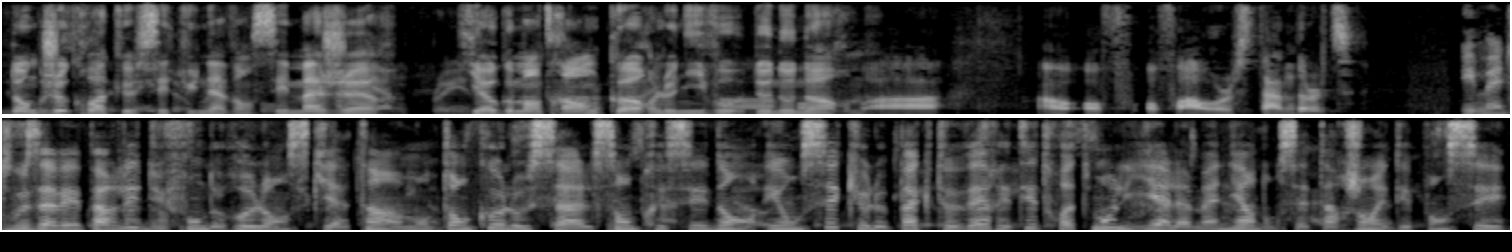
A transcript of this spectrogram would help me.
Donc je crois que c'est une avancée majeure qui augmentera encore le niveau de nos normes. Vous avez parlé du fonds de relance qui atteint un montant colossal, sans précédent, et on sait que le pacte vert est étroitement lié à la manière dont cet argent est dépensé.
